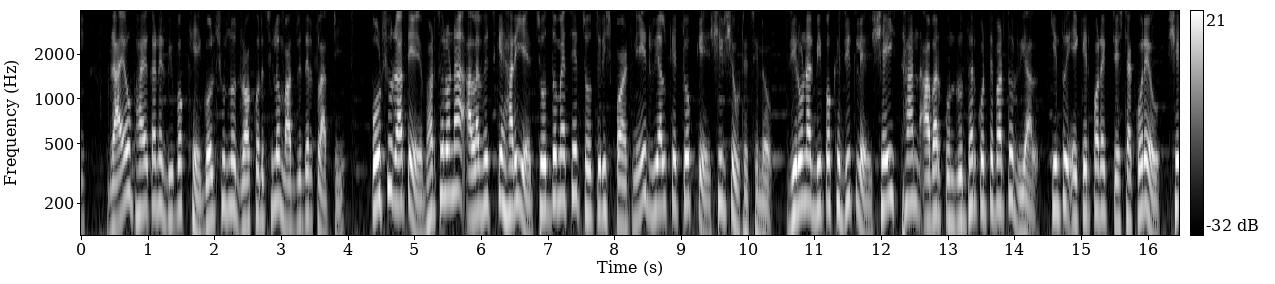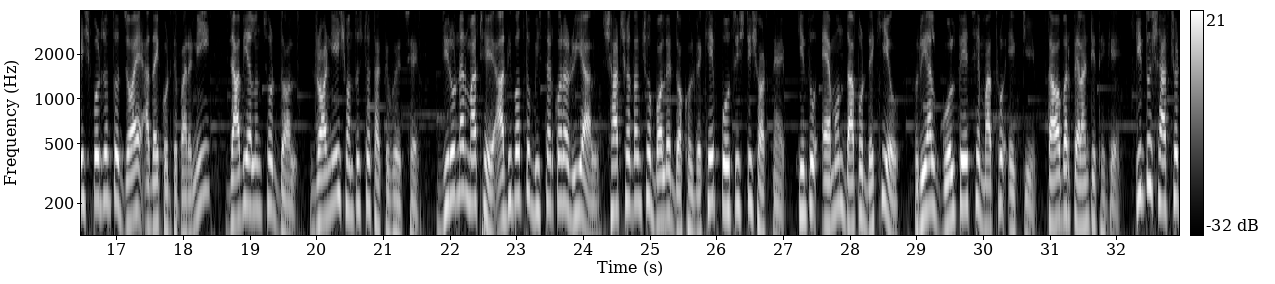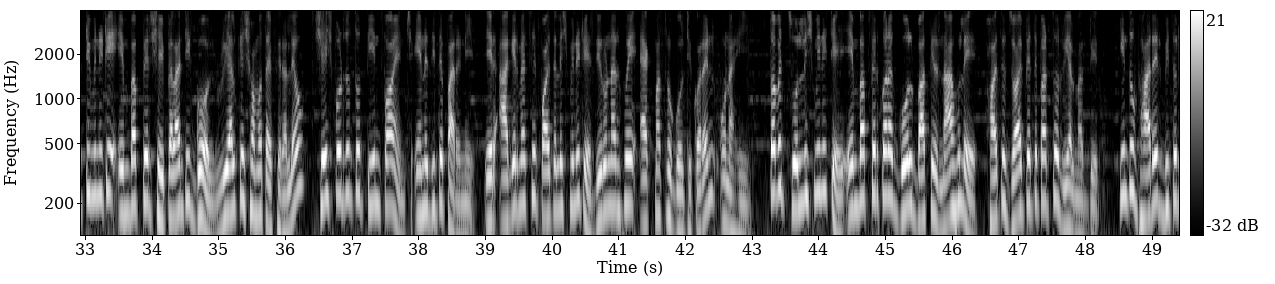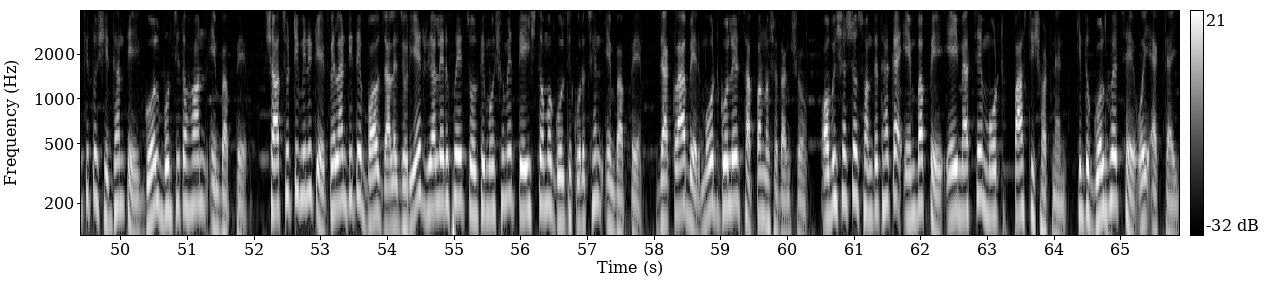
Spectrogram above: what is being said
রায়ো ভায়োকানের বিপক্ষে গোলশূন্য ড্র করেছিল মাদ্রিদের ক্লাবটি। পরশু রাতে বার্সেলোনা আলাভেজকে হারিয়ে চোদ্দ ম্যাচে চৌত্রিশ পয়েন্ট নিয়ে রিয়ালকে টপকে শীর্ষে উঠেছিল। জিরোনার বিপক্ষে জিতলে সেই স্থান আবার পুনরুদ্ধার করতে পারত রিয়াল। কিন্তু একের পর এক চেষ্টা করেও শেষ পর্যন্ত জয় আদায় করতে পারেনি জাবি আলোনসোর দল। ড্র নিয়েই সন্তুষ্ট থাকতে হয়েছে। জিরোনার মাঠে আধিপত্য বিস্তার করা রিয়াল ষাট শতাংশ বলের দখল রেখে পঁচিশটি শট নেয়। কিন্তু এমন দাপট দেখিয়েও রিয়াল গোল পেয়েছে মাত্র একটি। তাও আবার পেনাল্টি থেকে। কিন্তু সাতষট্টি মিনিটে এমবাপ্পের সেই পেনাল্টি গোল রিয়ালকে সমতায় ফেরালেও শেষ পর্যন্ত তিন পয়েন্ট এনে দিতে পারেনি। এর আগের ম্যাচের পঁয়তাল্লিশ মিনিটে জিরোনার হয়ে একমাত্র গোলটি করেন ওনাহি। তবে চল্লিশ মিনিটে এমবাপ্পের করা গোল বাতিল না হলে হয়তো জয় পেতে পারত রিয়াল মাদ্রিদ। কিন্তু ভারের বিতর্কিত সিদ্ধান্তে গোল বঞ্চিত হন এমবাপ্পে। সাতষট্টি মিনিটে পেনাল্টিতে বল জালে জড়িয়ে রিয়ালের হয়ে চলতি মৌসুমে তেইশতম গোলটি করেছেন এমবাপ্পে, যা ক্লাবের মোট গোলের ছাপ্পান্ন শতাংশ। অবিশ্বাস্য ছন্দে থাকা এমবাপ্পে এই ম্যাচে মোট পাঁচটি শট নেন, কিন্তু গোল হয়েছে ওই একটাই।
